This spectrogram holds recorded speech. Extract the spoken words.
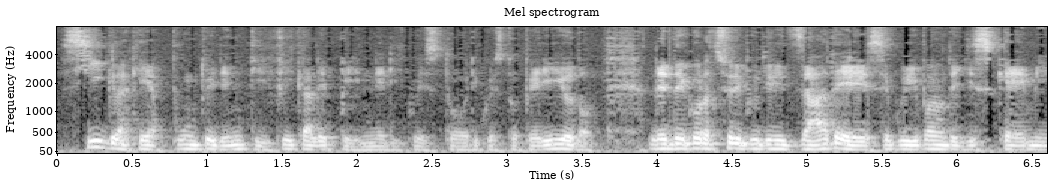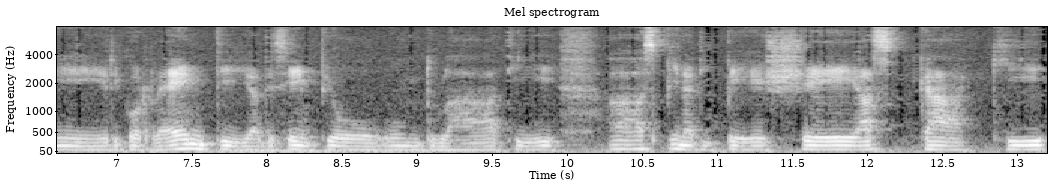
sigla che appunto identifica le penne di questo, di questo, periodo. Le decorazioni più utilizzate seguivano degli schemi ricorrenti, ad esempio ondulati, a spina di pesce, a scacchi,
